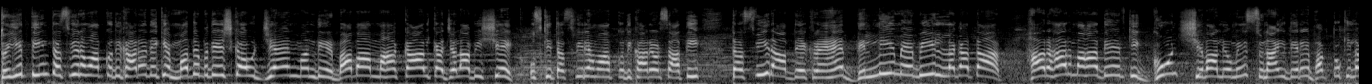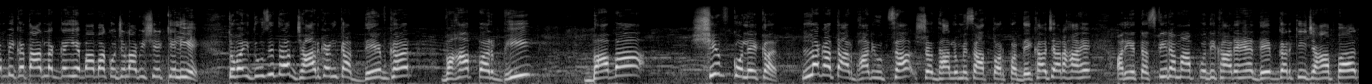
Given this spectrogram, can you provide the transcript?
तो ये तीन तस्वीर हम आपको दिखा रहे हैं। देखिए, मध्य प्रदेश का उज्जैन मंदिर, बाबा महाकाल का जलाभिषेक, उसकी तस्वीर हम आपको दिखा रहे हैं। और साथ ही तस्वीर आप देख रहे हैं, दिल्ली में भी लगातार हर हर महादेव की गूंज शिवालयों में सुनाई दे रहे भक्तों की लंबी कतार लग गई है बाबा को जलाभिषेक के लिए। तो वही दूसरी तरफ़ झारखंड का देवघर, वहाँ पर भी बाबा शिव को लेकर लगातार भारी उत्साह, श्रद्धालुओं में साफ़ तौर पर देखा जा रहा है। और ये तस्वीर हम आपको दिखा रहे हैं देवघर की, जहाँ पर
